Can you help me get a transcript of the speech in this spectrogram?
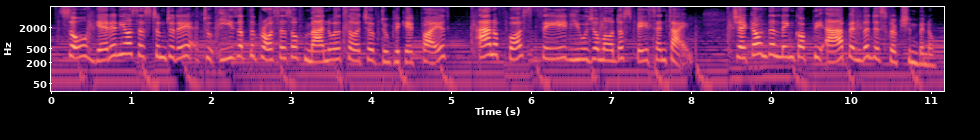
So get in your system today to ease up the process of manual search of duplicate files and of course save huge amount of space and time. Check out the link of the app in the description below.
